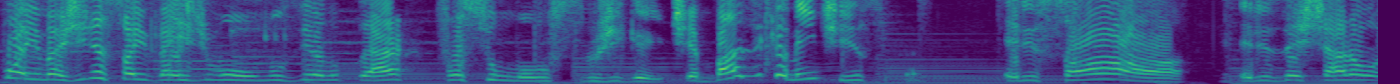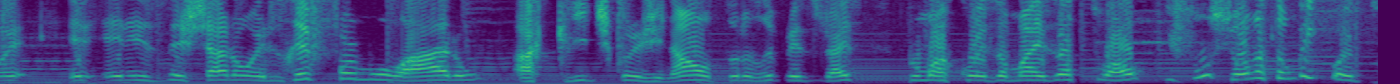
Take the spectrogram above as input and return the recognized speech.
pô, imagina se ao invés de uma usina nuclear fosse um monstro gigante. É basicamente isso, cara. Eles só. Eles deixaram. Eles deixaram. Eles reformularam a crítica original, todas as referências originais, pra uma coisa mais atual e funciona tão bem quanto.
